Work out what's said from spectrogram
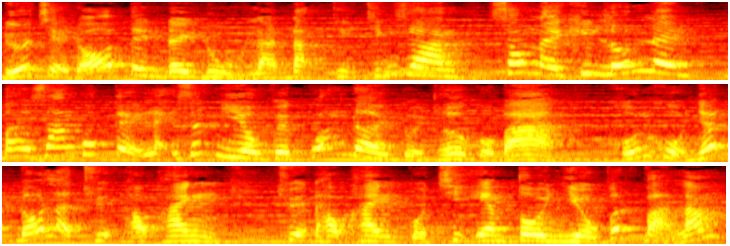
Đứa trẻ đó tên đầy đủ là Đặng Thị Chính Giang. Sau này khi lớn lên, bà Giang có kể lại rất nhiều về quãng đời tuổi thơ của bà. Khốn khổ nhất đó là chuyện học hành. Chuyện học hành của chị em tôi nhiều vất vả lắm.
